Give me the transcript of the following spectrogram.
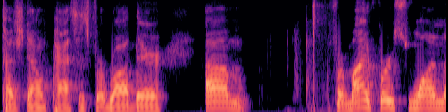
touchdown passes for Rod there. Um, for my first one,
